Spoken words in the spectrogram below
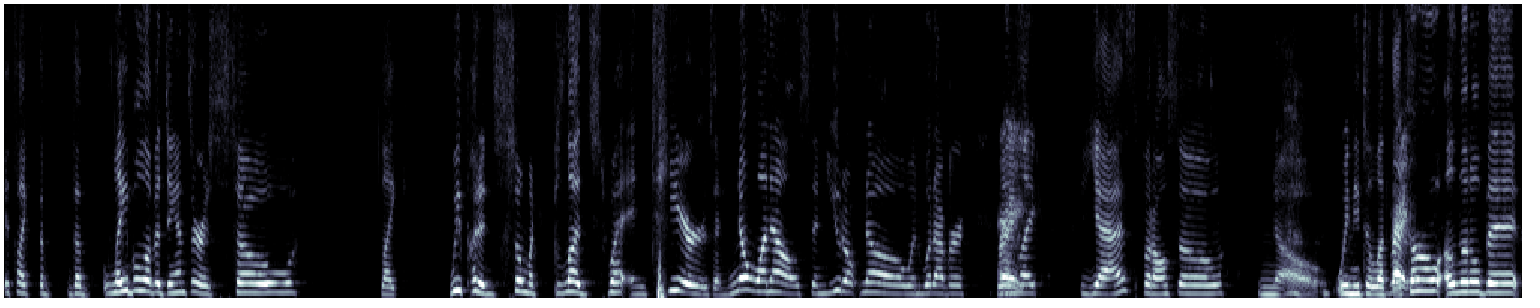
it's like the the label of a dancer is so like we put in so much blood, sweat and tears and no one else and you don't know and whatever. Right. And like yes, but also no. We need to let that right. go a little bit.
